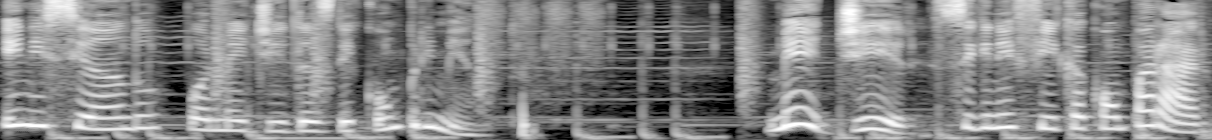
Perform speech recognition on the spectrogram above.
Iniciando por medidas de comprimento. Medir significa comparar.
